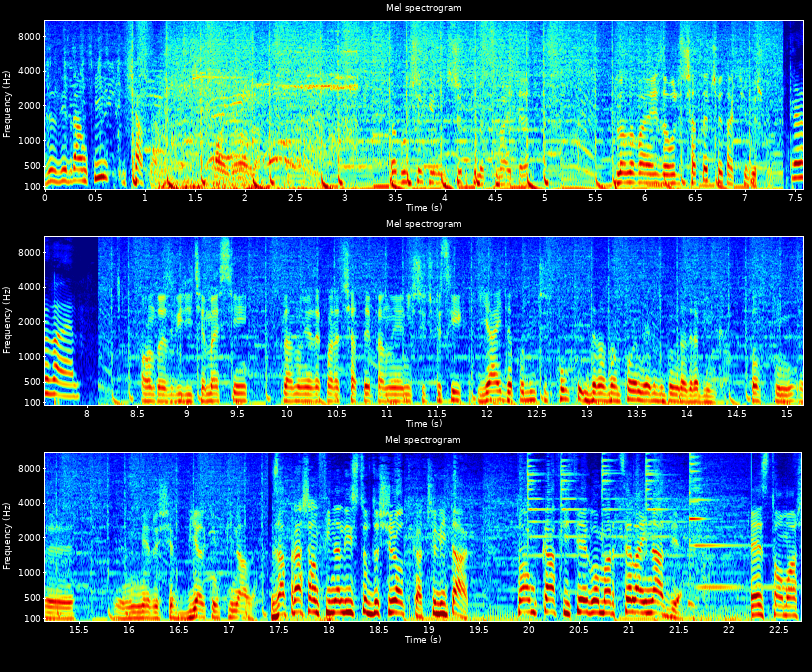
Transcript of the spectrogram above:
Ze dwie bramki i siata. Oj, dobra. To był szybki, szybki mecz, słuchajcie. Planowałeś założyć siatę, czy tak ci wyszło? Planowałem. On to jest, widzicie, Messi, planuje zakładać siaty, planuje niszczyć wszystkich. Ja idę podliczyć punkty i zaraz wam powiem, jak wygląda drabinka. To z kim y, y, mierzy się w wielkim finale. Zapraszam finalistów do środka, czyli tak, Tomka, Fifiego, Marcela i Nadię. Jest Tomasz,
